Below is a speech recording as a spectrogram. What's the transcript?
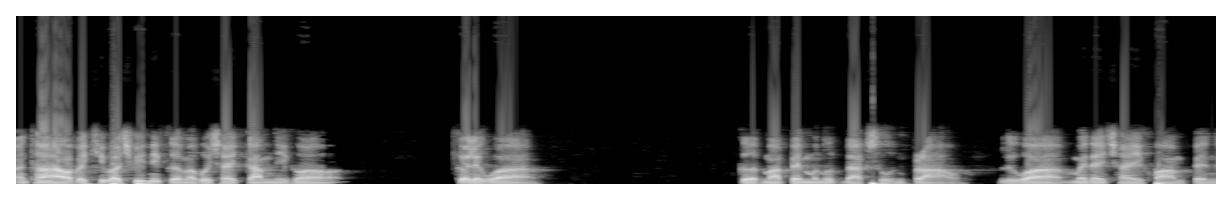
อันถ้าหากว่าไปคิดว่าชีวิตนี้เกิดมาเพื่อใช้กรรมนี้ก็ ก็เรียกว่า เกิดมาเป็นมนุษย์แบบศูนย์เปล่า หรือว่าไม่ได้ใช้ความเป็น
